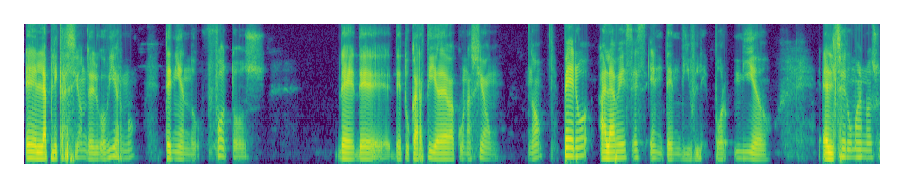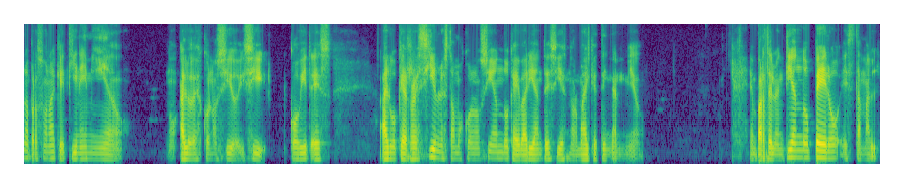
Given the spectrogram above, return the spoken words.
eh, la aplicación del gobierno, teniendo fotos de, de- tu cartilla de vacunación, ¿no? Pero a la vez es entendible por miedo. El ser humano es una persona que tiene miedo, a lo desconocido. Y sí, COVID es algo que recién lo estamos conociendo, que hay variantes y es normal que tengan miedo. En parte lo entiendo, pero está mal.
